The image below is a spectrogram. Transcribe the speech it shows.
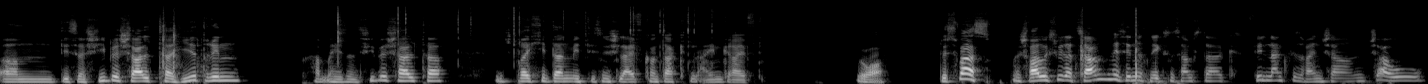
ähm, dieser Schiebeschalter hier drin, haben wir hier so einen Schiebeschalter, entsprechend dann mit diesen Schleifkontakten eingreift. Ja, das war's. Dann schraube ich es wieder zusammen. Wir sehen uns nächsten Samstag. Vielen Dank fürs Reinschauen. Ciao.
